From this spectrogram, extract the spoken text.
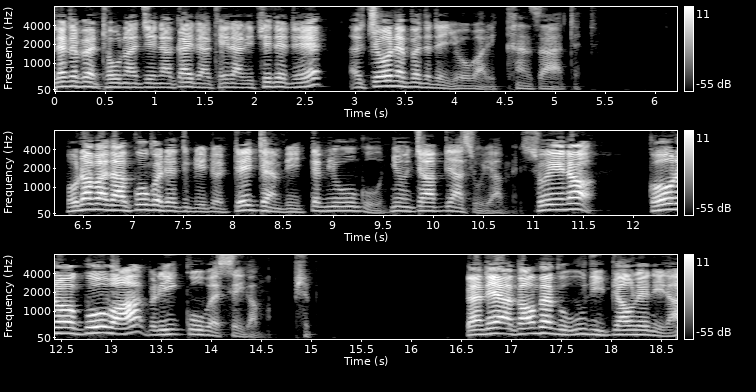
လက်တစ်ဖက်ထုံတာကျင်တာကြိုက်တာခဲတာတွေဖြစ်တတ်တဲ့အကျောနဲ့ပတ်သက်တဲ့ယောဂတွေခံစားတတ်တယ် ဗုဒ္ဓဘာသာကိုးကွယ်တဲ့သူတွေအတွက်ဒိဋ္ဌံပြီးတစ်မျိုးကိုညွှန်ကြားပြဆိုရမယ်ဆိုရင်တော့ဂုံတော်ကိုးပါပရိကိုးဘက်စိတ်ကမှာဖြစ်ပါကံတရားအကောင်းဘက်ကိုဥတည်ပြောင်းလဲနေတာ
